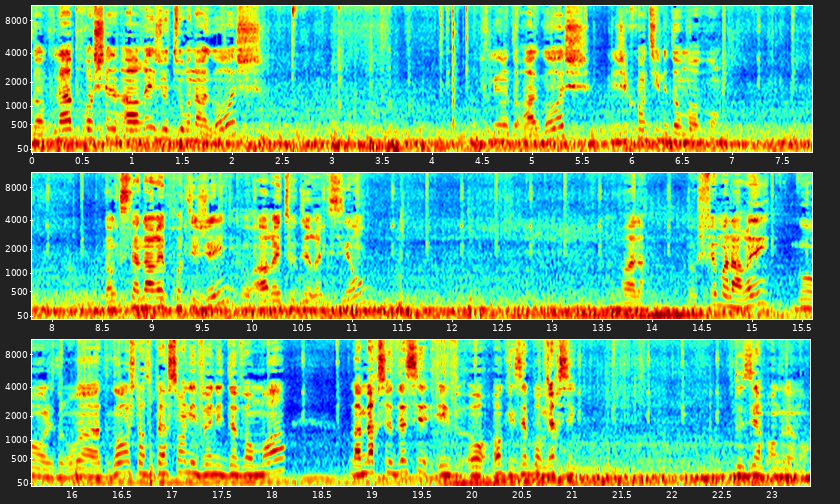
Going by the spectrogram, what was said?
Donc là, prochain arrêt, je tourne à gauche. Client à gauche et je continue dans ma voie. Donc c'est un arrêt protégé ou arrêt toute direction. Voilà. Donc je fais mon arrêt, gauche, droite, gauche. L'autre personne est venue devant moi. La Mercedes, est... oh, ok, c'est bon, merci. Deuxième anglement.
